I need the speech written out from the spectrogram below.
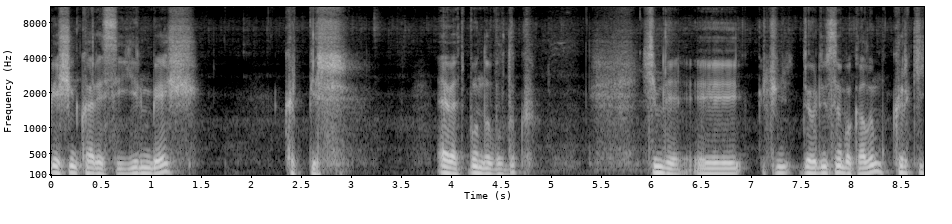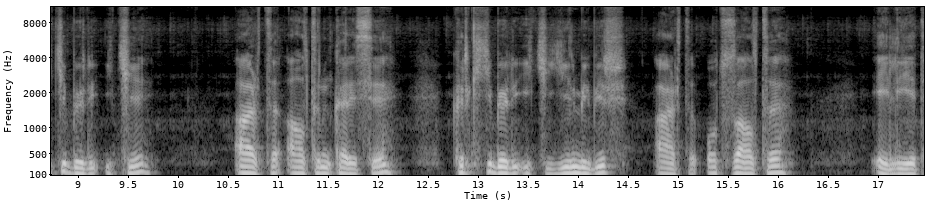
5'in karesi 25. 41. Evet bunu da bulduk. Şimdi e, üçüncü, dördüncüsüne bakalım. 42 bölü 2 artı 6'nın karesi. 42 bölü 2 21 artı 36 57.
